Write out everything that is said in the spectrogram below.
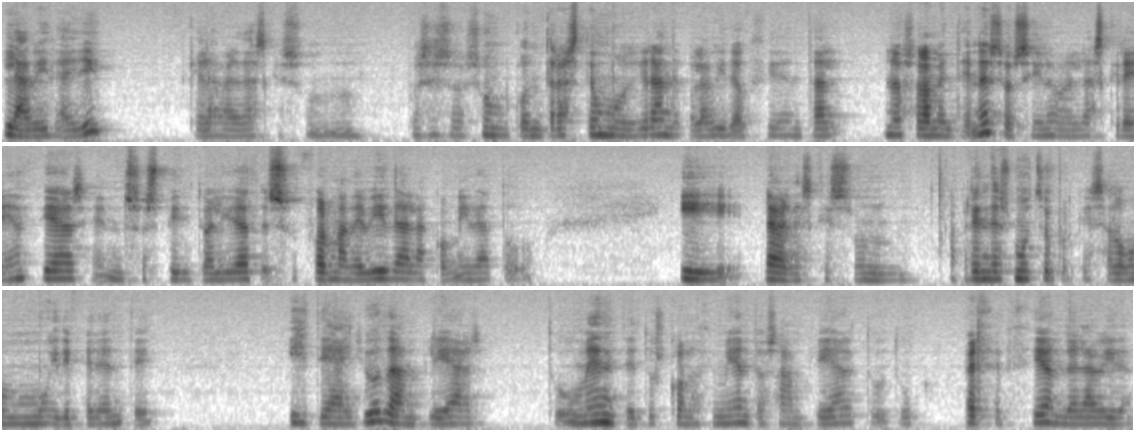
la vida allí, que la verdad es que es un, pues eso, es un contraste muy grande con la vida occidental, no solamente en eso, sino en las creencias, en su espiritualidad, en su forma de vida, la comida, todo. Y la verdad es que es un, aprendes mucho porque es algo muy diferente y te ayuda a ampliar tu mente, tus conocimientos, a ampliar tu, tu percepción de la vida.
